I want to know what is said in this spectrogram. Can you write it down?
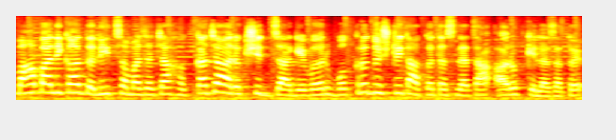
महापालिका दलित समाजाच्या हक्काच्या आरक्षित जागेवर वक्रदृष्टी टाकत असल्याचा आरोप केला जातोय.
